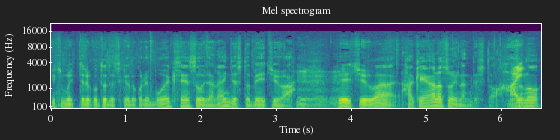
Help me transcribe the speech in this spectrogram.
いつも言ってることですけどこれ貿易戦争じゃないんですと米中は、うんうんうん、米中は覇権争いなんですと、はい、その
